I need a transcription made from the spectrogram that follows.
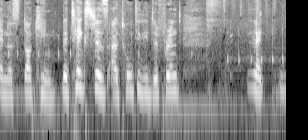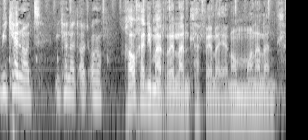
and a stocking. The textures are totally different. Like we cannot we cannot at all. Ga o ga di marre la ntlha fela yana o mmona la ntlha.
